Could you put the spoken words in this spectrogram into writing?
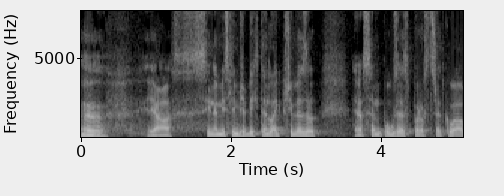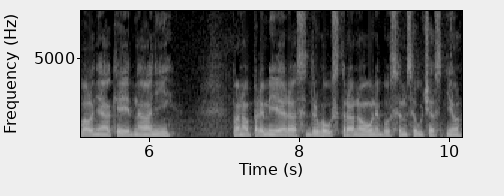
Uh, já si nemyslím, že bych ten lék přivezl. Já jsem pouze zprostředkovával nějaké jednání pana premiéra s druhou stranou, nebo jsem se účastnil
